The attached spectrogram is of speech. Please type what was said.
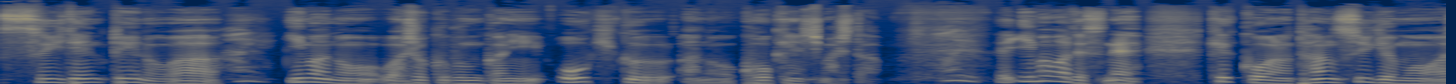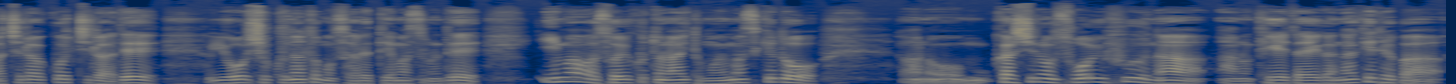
水田というのは、はい、今の和食文化に大きくあの貢献しました、はい、今はですね結構あの淡水魚もあちらこちらで養殖などもされていますので今はそういうことないと思いますけどあの昔のそういうふうなあの形態がなければ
